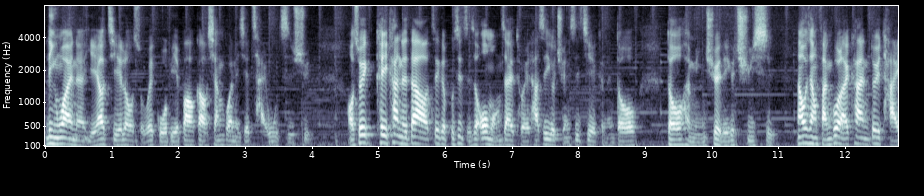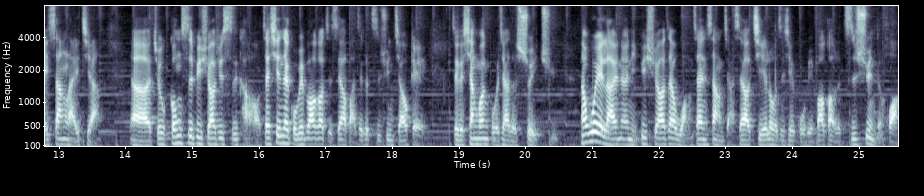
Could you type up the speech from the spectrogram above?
另外呢，也要揭露所谓国别报告相关的一些财务资讯，哦，所以可以看得到，这个不是只是欧盟在推，它是一个全世界可能都都很明确的一个趋势。那我想反过来看，对台商来讲，呃，就公司必须要去思考，在现在国别报告只是要把这个资讯交给这个相关国家的税局，那未来呢，你必须要在网站上，假设要揭露这些国别报告的资讯的话，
